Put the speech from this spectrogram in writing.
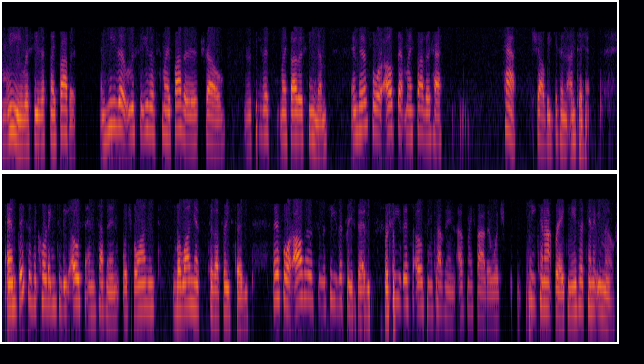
me receiveth my Father, and he that receiveth my Father shall receiveth my Father's kingdom, and therefore all that my Father hath hath shall be given unto him. And this is according to the oath and covenant which belongeth belongeth to the priesthood. Therefore, all those who receive the priesthood receive this oath and covenant of my Father, which he cannot break, neither can it be moved.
